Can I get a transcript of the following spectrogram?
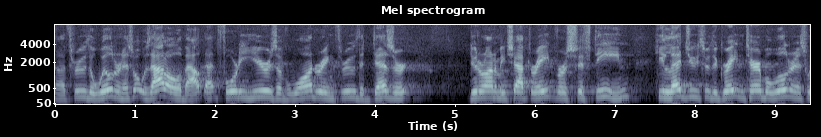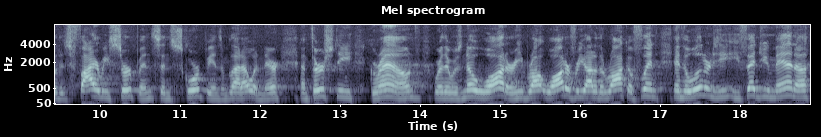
uh, through the wilderness. What was that all about? That 40 years of wandering through the desert. Deuteronomy chapter 8, verse 15. He led you through the great and terrible wilderness with its fiery serpents and scorpions. I'm glad I wasn't there. And thirsty ground where there was no water. He brought water for you out of the rock of flint. In the wilderness, he fed you manna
